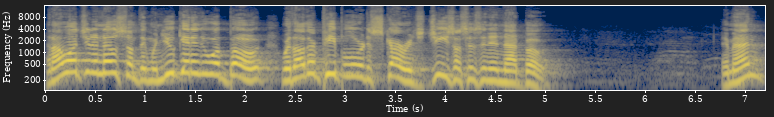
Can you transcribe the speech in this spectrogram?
And I want you to know something. When you get into a boat with other people who are discouraged, Jesus isn't in that boat. Amen?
